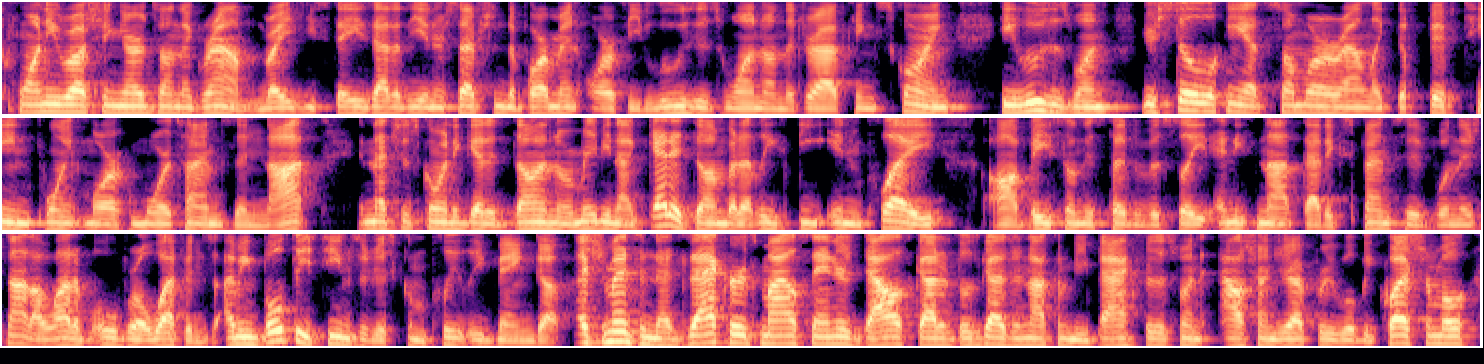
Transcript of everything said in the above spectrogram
20 rushing yards on the ground, right? He stays out of the interception department, or if he loses one on the DraftKings scoring, he loses one, you're still looking at somewhere around like the 15 point mark more times than not. And that's just going to get it done, or maybe not get it done, but at least be in play uh, based on this type of a slate. And he's not that expensive when there's not a lot of overall weapons. I mean, both these teams are just completely banged up. I should mention that Zach Ertz, Miles Sanders, Dallas Goedert, those guys are not going to be back for this one. Alshon Jeffery will be questionable.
